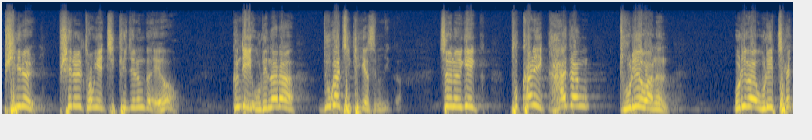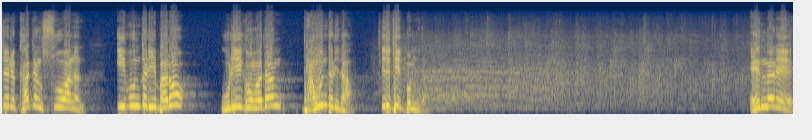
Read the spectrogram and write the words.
피를, 피를 통해 지켜지는 거예요. 근데 우리나라 누가 지키겠습니까? 저는 이게 북한이 가장 두려워하는 우리가 우리 체제를 가장 수호하는 이분들이 바로 우리 공화당 당원들이다. 이렇게 봅니다. 옛날에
